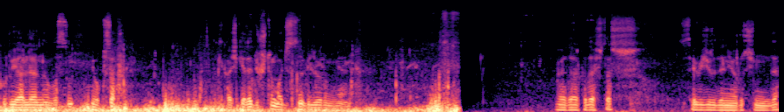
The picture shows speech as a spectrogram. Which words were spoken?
kuru yerlerine basın. Yoksa birkaç kere düştüm acısını biliyorum yani. Evet arkadaşlar. Sevicir deniyoruz şimdi de.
